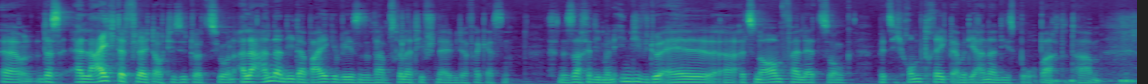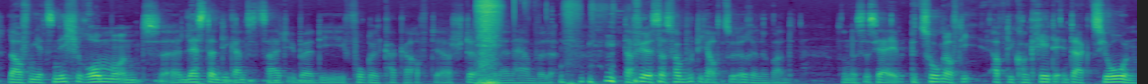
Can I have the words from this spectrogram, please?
äh, und das erleichtert vielleicht auch die Situation. Alle anderen, die dabei gewesen sind, haben es relativ schnell wieder vergessen. Das ist eine Sache, die man individuell äh, als Normverletzung mit sich rumträgt, aber die anderen, die es beobachtet haben, laufen jetzt nicht rum und äh, lästern die ganze Zeit über die Vogelkacke auf der Stirn von Herrn Hermwille. Dafür ist das vermutlich auch zu irrelevant. Sondern es ist ja bezogen auf die, auf die konkrete Interaktion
